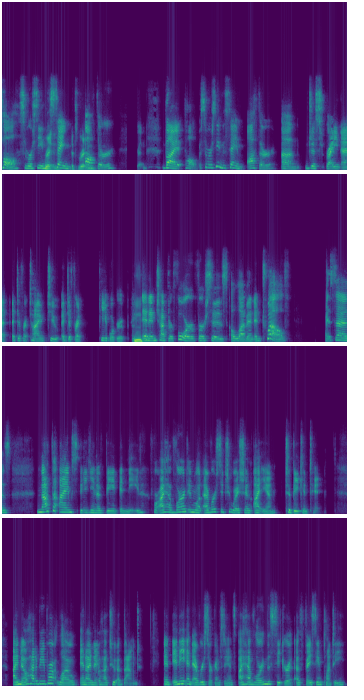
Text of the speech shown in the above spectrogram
Paul, so we're seeing Written. the same It's written. author by Paul. So we're seeing the same author, um, just writing at a different time to a different people group. Mhm. And in chapter four, verses eleven and twelve, it says, Not that I am speaking of being in need, for I have learned in whatever situation I am to be content. I know how to be brought low, and I know how to abound. In any and every circumstance, I have learned the secret of facing plenty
